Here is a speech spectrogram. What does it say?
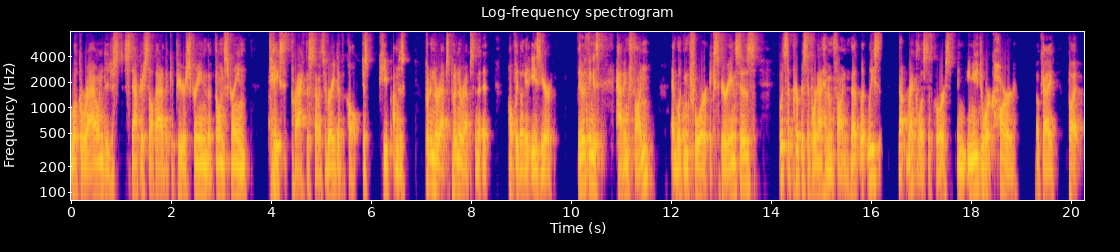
look around, to just snap yourself out of the computer screen, the phone screen takes practice. So it's very difficult. Just keep, I'm just putting the reps, putting the reps, and it, hopefully they'll get easier. The other thing is having fun and looking for experiences. What's the purpose if we're not having fun? That at least not reckless, of course, and you need to work hard. Okay. But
